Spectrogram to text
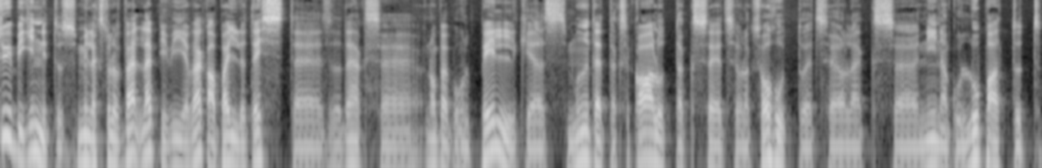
tüübikinnitus, milleks tuleb läbi viia väga palju teste, seda tehakse Nobe puhul Belgias, mõõdetakse, kaalutakse, et see oleks ohutu, et see oleks äh, nii, nagu lubatud,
